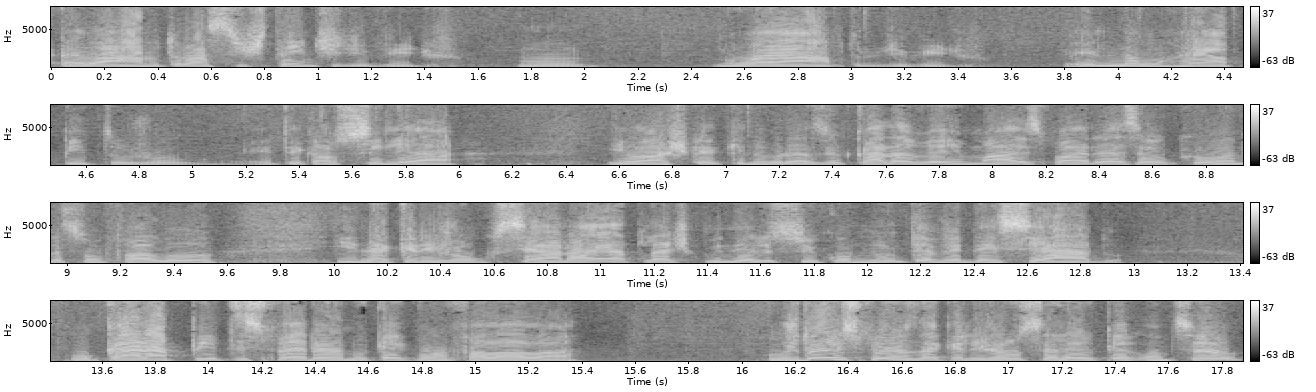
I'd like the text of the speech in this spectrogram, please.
É, é árbitro assistente de vídeo. Hum. Não é árbitro de vídeo. Ele não reapita o jogo. Ele tem que auxiliar. E eu acho que aqui no Brasil, cada vez mais, parece é o que o Anderson falou. E naquele jogo Ceará e Atlético Mineiro, isso ficou muito evidenciado. O cara apita esperando o que é que vão falar lá. Os dois pênaltis daquele jogo, você lembra o que aconteceu?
